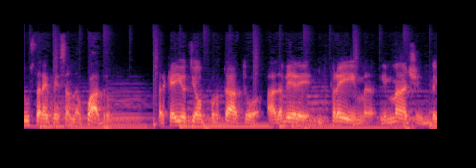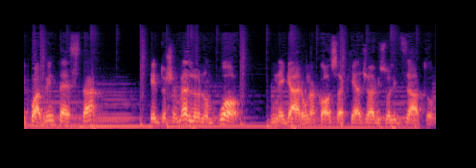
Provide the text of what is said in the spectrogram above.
tu starai pensando a un quadro. perché io ti ho portato ad avere il frame, l'immagine del quadro in testa e il tuo cervello non può negare una cosa che ha già visualizzato,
